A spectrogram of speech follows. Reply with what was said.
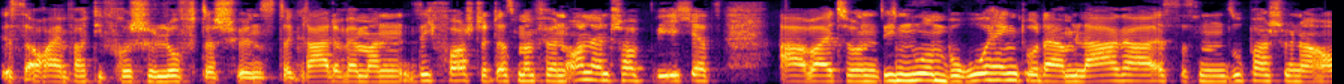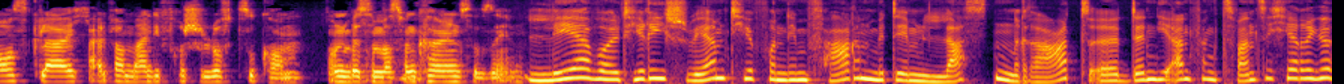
ist auch einfach die frische Luft das Schönste. Gerade wenn man sich vorstellt, dass man für einen Online-Shop, wie ich jetzt arbeite und nur im Büro hängt oder im Lager, ist das ein super schöner Ausgleich, einfach mal in die frische Luft zu kommen und ein bisschen was von Köln zu sehen. Lea Voltiri schwärmt hier von dem Fahren mit dem Lastenrad, äh, denn die Anfang 20-Jährige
